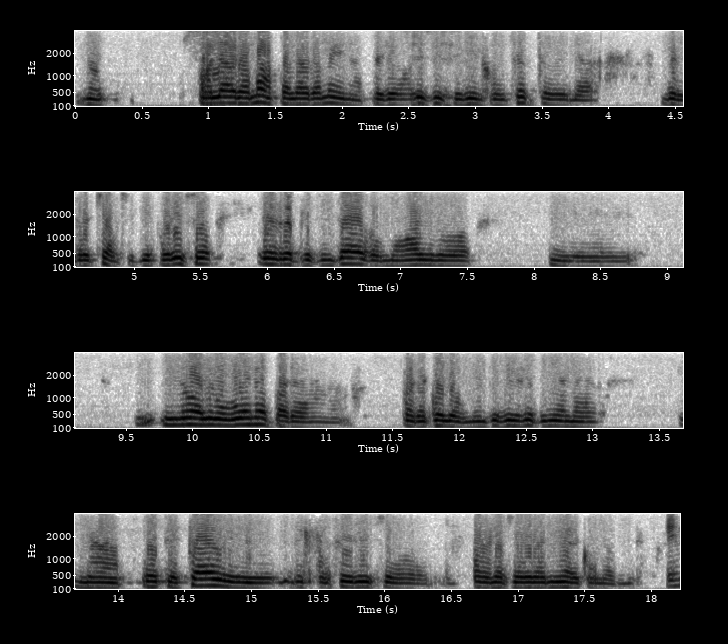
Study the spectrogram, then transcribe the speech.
No, Sí. palabra más, palabra menos, pero Sí, ese sí, sería el concepto de la, del rechazo, y que por eso es representado como algo, eh, no algo bueno para, para Colombia. Entonces ellos tenían la, la potestad de, de ejercer eso para la soberanía de Colombia. Es,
